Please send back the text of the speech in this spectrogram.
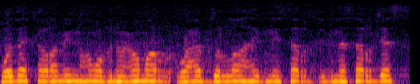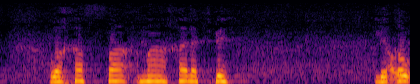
وذكر منهم ابن عمر وعبد الله بن سرج بن سرجس وخص ما خلت به. لقول,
